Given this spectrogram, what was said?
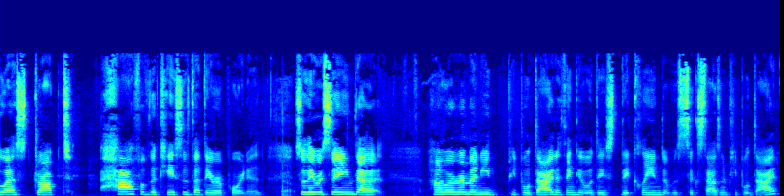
U.S. dropped half of the cases that they reported. Yeah. So they were saying that however many people died, I think it was they they claimed it was six thousand people died.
